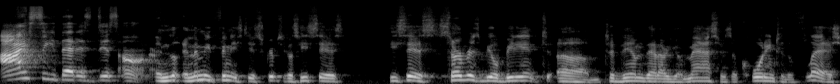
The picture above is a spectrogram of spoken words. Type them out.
I see that as dishonor. And, look- and let me finish this scripture because he says, he says, servants be obedient to, um, to them that are your masters according to the flesh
